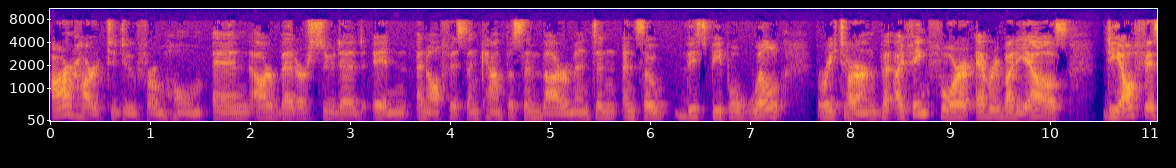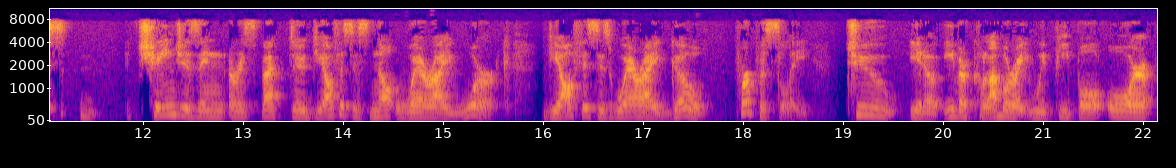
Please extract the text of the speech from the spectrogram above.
are hard to do from home and are better suited in an office and campus environment. And, and so these people will return. But I think for everybody else, the office changes in respect to the office is not where I work. The office is where I go purposely to, you know, either collaborate with people or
